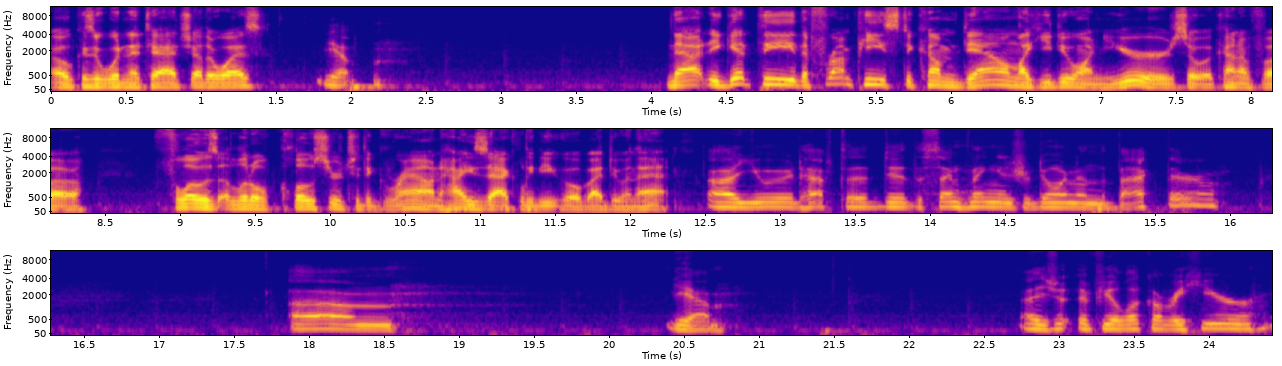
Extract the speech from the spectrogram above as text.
Oh, because it wouldn't attach otherwise? Yep. Now, to get the, the front piece to come down like you do on yours, so it kind of uh, flows a little closer to the ground, how exactly do you go about doing that? Uh, you would have to do the same thing as you're doing in the back there. Um, yeah. As you, if you look over here,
